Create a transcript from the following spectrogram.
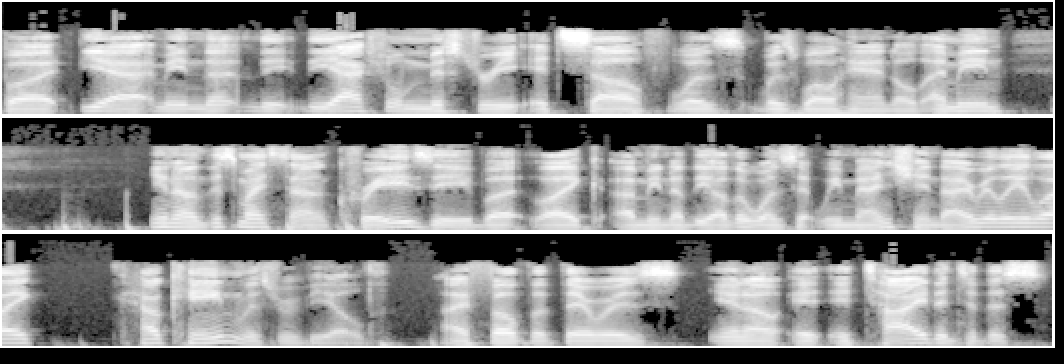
but yeah, I mean, the, the, the actual mystery itself was, was well handled. I mean, you know, this might sound crazy, but like, I mean, of the other ones that we mentioned, I really like how Kaine was revealed. I felt that there was, you know, it, it tied into this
